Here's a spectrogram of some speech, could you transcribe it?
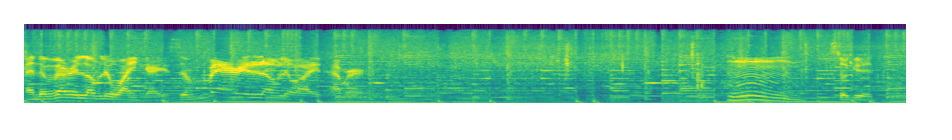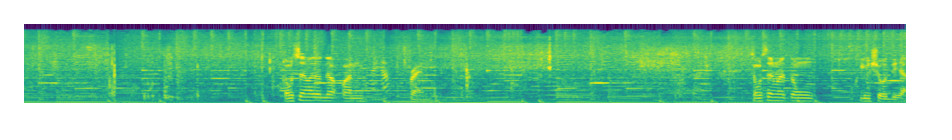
And a very lovely wine, guys. A very lovely wine ever. Mmm, so good. Kamusta naman itong kan friend? Kamusta naman itong cooking show diha?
